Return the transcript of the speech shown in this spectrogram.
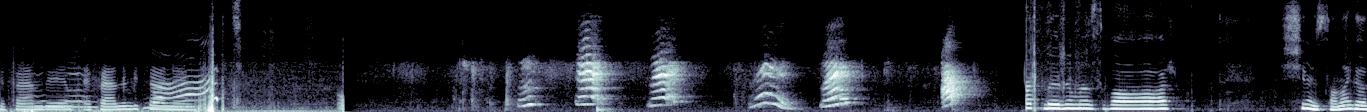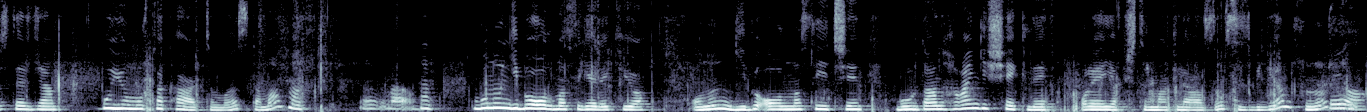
Efendim, efendim bir tanem. Kartlarımız var. Şimdi sana göstereceğim. Bu yumurta kartımız, tamam mı? Bunun gibi olması gerekiyor. Onun gibi olması için buradan hangi şekli oraya yapıştırmak lazım? Siz biliyor musunuz? Yok.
